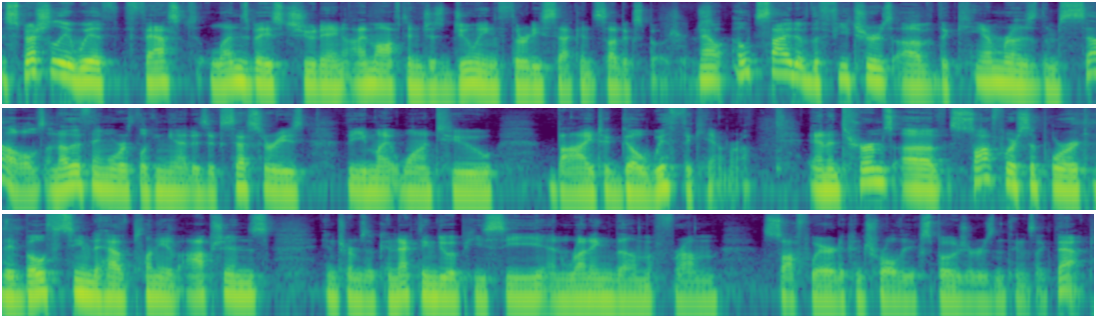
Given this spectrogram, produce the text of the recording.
especially with fast lens-based shooting, I'm often just doing 30 second sub-exposures. Now, outside of the features of the cameras themselves, another thing worth looking at is accessories that you might want to buy to go with the camera. And in terms of software support, they both seem to have plenty of options in terms of connecting to a PC and running them from software to control the exposures and things like that.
